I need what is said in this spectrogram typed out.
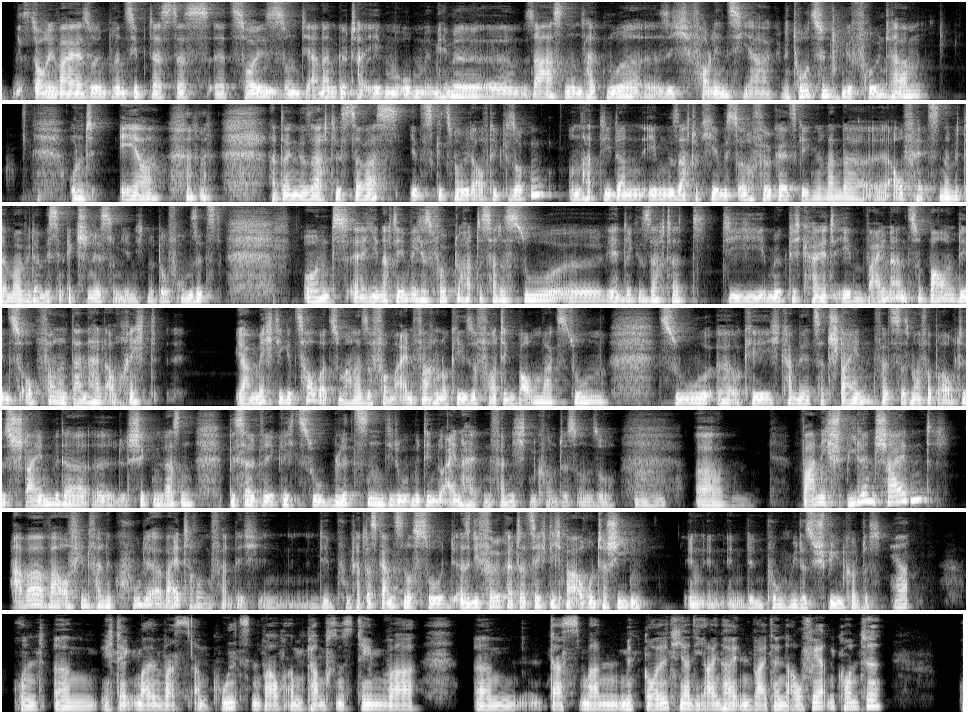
Die Story war ja so im Prinzip, dass das äh, Zeus und die anderen Götter eben oben im Himmel äh, saßen und halt nur äh, sich Faulentia, den Todsünden gefrönt haben. Und er hat dann gesagt, wisst ihr was, jetzt geht's mal wieder auf die Glocken und hat die dann eben gesagt, okay, ihr müsst eure Völker jetzt gegeneinander äh, aufhetzen, damit da mal wieder ein bisschen Action ist und ihr nicht nur doof rumsitzt. Und äh, je nachdem, welches Volk du hattest, hattest du, äh, wie Hendrik gesagt hat, die Möglichkeit, eben Wein anzubauen, den zu opfern und dann halt auch recht ja, mächtige Zauber zu machen. Also vom einfachen, okay, sofortigen Baumwachstum zu, äh, okay, ich kann mir jetzt das Stein, falls das mal verbraucht ist, Stein wieder äh, schicken lassen, bis halt wirklich zu Blitzen, die du, mit denen du Einheiten vernichten konntest und so. Mhm. Ähm, war nicht spielentscheidend, aber war auf jeden Fall eine coole Erweiterung, fand ich, in, in dem Punkt. Hat das Ganze noch so, also die Völker tatsächlich mal auch unterschieden in, in, in den Punkten, wie du sie spielen konntest. Ja. Und ähm, ich denke mal, was am coolsten war auch am Kampfsystem war, ähm, dass man mit Gold ja die Einheiten weiterhin aufwerten konnte.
